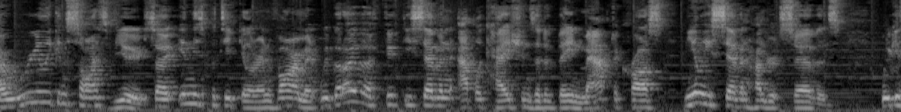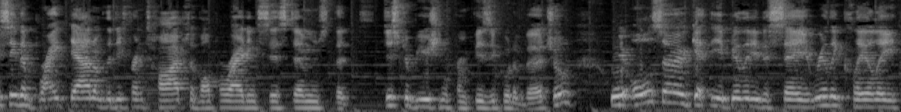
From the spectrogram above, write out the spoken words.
a really concise view. So in this particular environment, we've got over 57 applications that have been mapped across nearly 700 servers. We can see the breakdown of the different types of operating systems, the distribution from physical to virtual. We also get the ability to see really clearly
